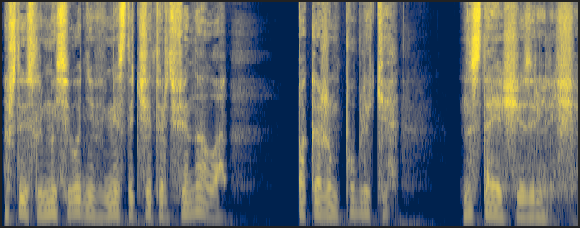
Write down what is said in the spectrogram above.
А что, если мы сегодня вместо четвертьфинала покажем публике настоящее зрелище?»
